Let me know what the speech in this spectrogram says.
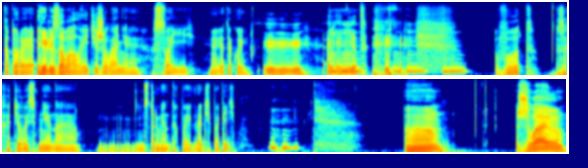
которая реализовала эти желания свои. Я такой, а uh-huh. я нет. Вот, захотелось мне на инструментах поиграть и попеть. Желаю,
